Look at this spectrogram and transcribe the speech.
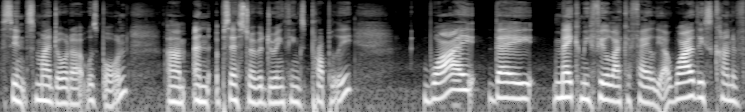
since my daughter was born um, and obsessed over doing things properly? Why they make me feel like a failure, why this kind of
